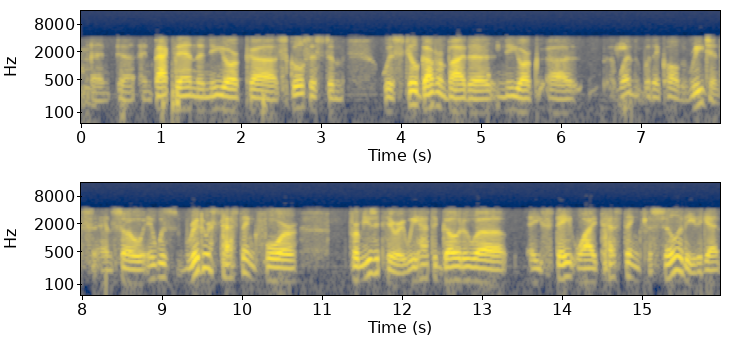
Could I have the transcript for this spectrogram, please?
And uh, and back then, the New York uh, school system was still governed by the New York uh, what what they call the regents, and so it was rigorous testing for for music theory. We had to go to a a statewide testing facility to get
